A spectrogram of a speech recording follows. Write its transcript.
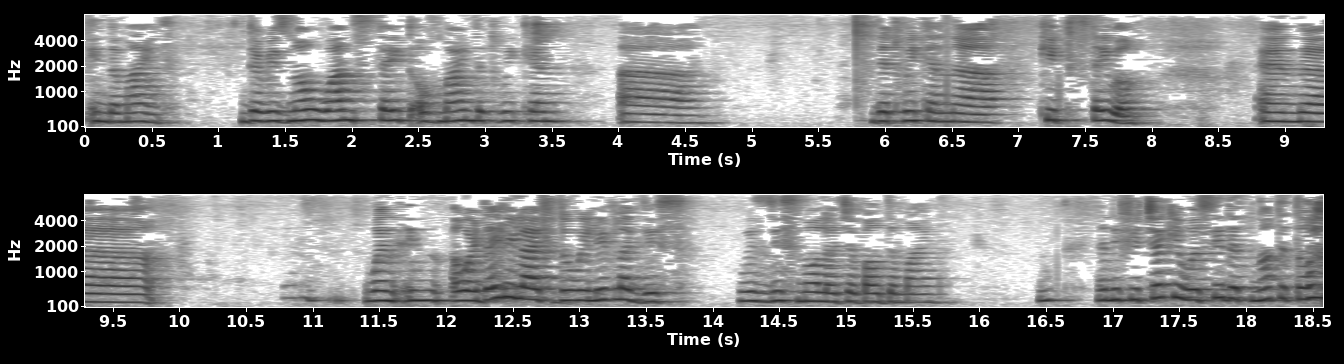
in the mind. There is no one state of mind that we can uh, that we can uh, keep stable. And uh, when in our daily life, do we live like this with this knowledge about the mind? And if you check, you will see that not at all.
